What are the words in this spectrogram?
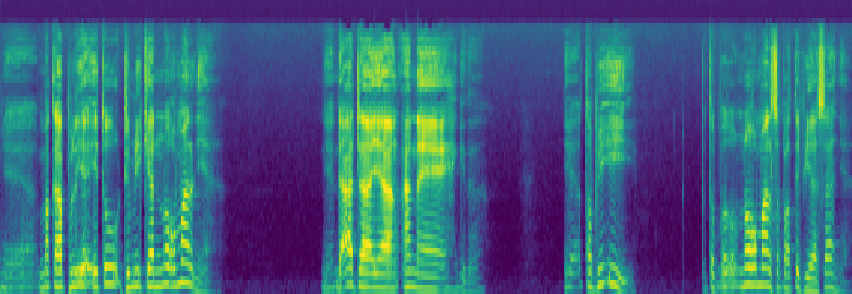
Ya, maka beliau itu demikian normalnya. Ya, tidak ada yang aneh gitu. Ya, tabi'i. Betul-betul normal seperti biasanya.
